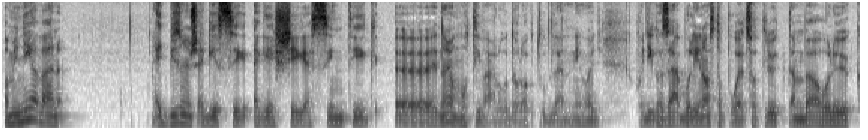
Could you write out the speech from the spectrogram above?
ami nyilván egy bizonyos egészség, egészséges szintig egy nagyon motiváló dolog tud lenni, hogy, hogy igazából én azt a polcot lőttem be, ahol ők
